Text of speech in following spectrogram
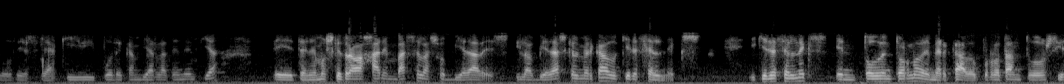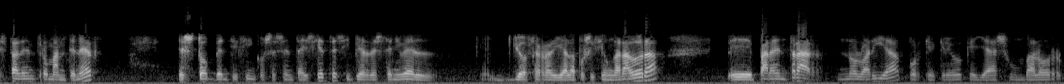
o desde aquí puede cambiar la tendencia, eh, tenemos que trabajar en base a las obviedades. Y la obviedad es que el mercado quiere Celnex y quiere Celnex en todo entorno de mercado. Por lo tanto, si está dentro, mantener. Stop 25.67. Si pierde este nivel, yo cerraría la posición ganadora. Eh, para entrar no lo haría porque creo que ya es un valor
